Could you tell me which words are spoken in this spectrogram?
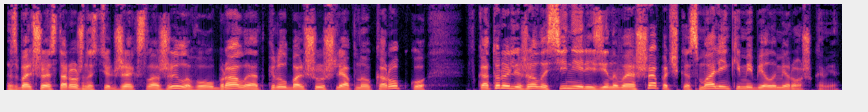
С большой осторожностью Джек сложил его, убрал и открыл большую шляпную коробку, в которой лежала синяя резиновая шапочка с маленькими белыми рожками.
